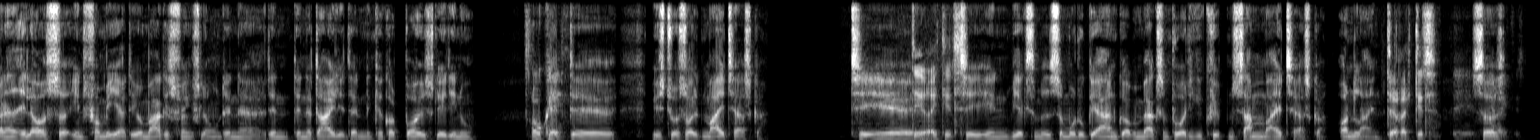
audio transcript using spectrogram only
Eller også informere, det er jo markedsføringsloven, den er, den, den er dejlig, den kan godt bøjes lidt endnu. Okay. At øh, hvis du har solgt en majtasker til, det er rigtigt. til en virksomhed, så må du gerne gøre opmærksom på, at de kan købe den samme majtasker online. Det er rigtigt. Det er, så det er rigtigt.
